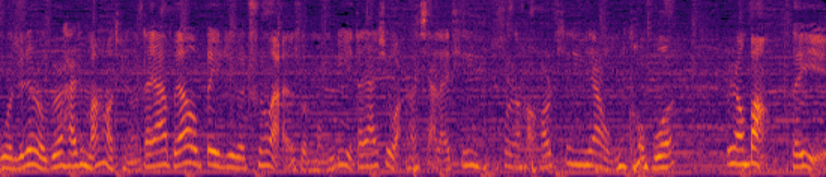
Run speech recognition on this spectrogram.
我觉得这首歌还是蛮好听的，大家不要被这个春晚所蒙蔽，大家去网上下来听一听，或者好好听一下我们的广播，非常棒，可以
